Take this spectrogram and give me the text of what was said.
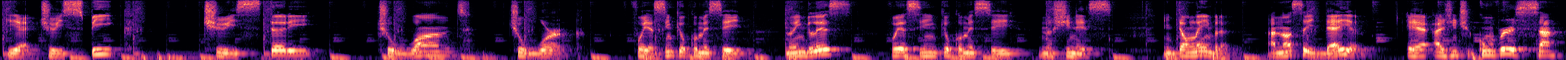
que é to speak, to study, to want, to work. Foi assim que eu comecei no inglês, foi assim que eu comecei no chinês. Então lembra, a nossa ideia é a gente conversar.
